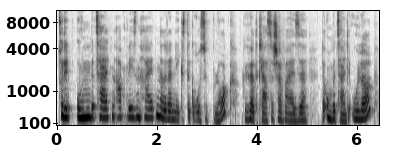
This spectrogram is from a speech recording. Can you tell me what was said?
Zu den unbezahlten Abwesenheiten, also der nächste große Block, gehört klassischerweise der unbezahlte Urlaub.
